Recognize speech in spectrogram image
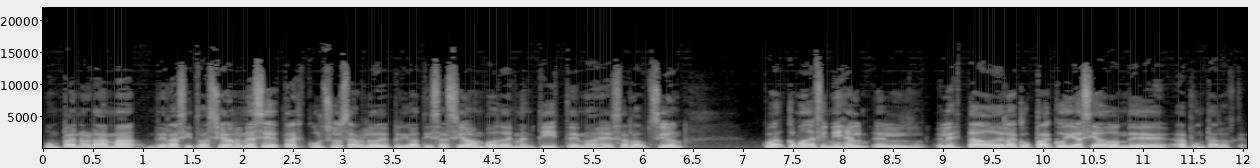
un panorama de la situación. En ese transcurso se habló de privatización, vos desmentiste, no es esa la opción. ¿Cómo definís el, el, el estado de la Copaco y hacia dónde apuntar, Oscar?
